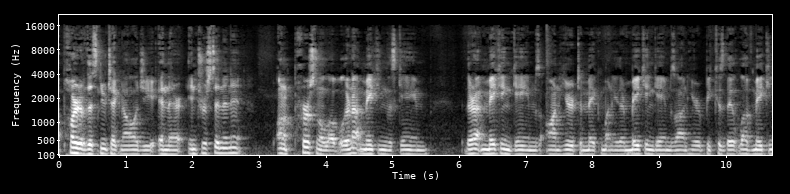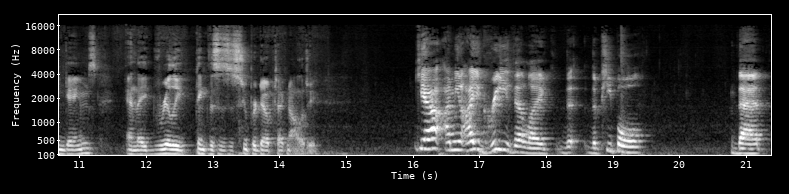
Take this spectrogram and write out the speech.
a part of this new technology and they're interested in it on a personal level. They're not making this game. They're not making games on here to make money. They're making games on here because they love making games and they really think this is a super dope technology. Yeah, I mean, I agree that like the the people that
